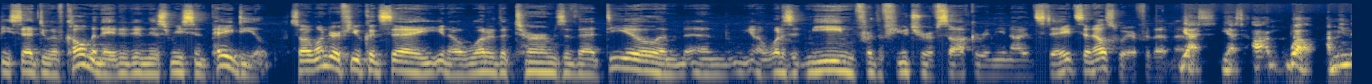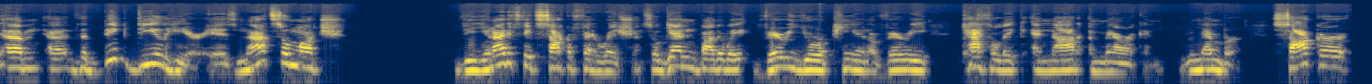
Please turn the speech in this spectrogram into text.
be said to have culminated in this recent pay deal. So I wonder if you could say, you know, what are the terms of that deal and, and you know, what does it mean for the future of soccer in the United States and elsewhere for that matter? Yes, yes. Um, well, I mean, um, uh, the big deal here is not so much the United States Soccer Federation. So again, by the way, very European or very Catholic and not American. Remember, soccer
